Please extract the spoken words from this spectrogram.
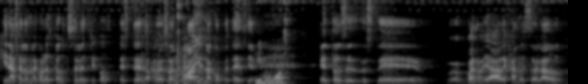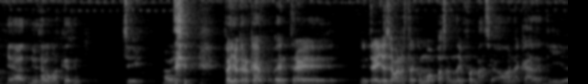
Quien hace los mejores autos eléctricos es Tesla. Por Hasta eso no hay una competencia. Primo. Entonces, este. Bueno, ya dejando esto de lado, ¿ya tienes algo más que decir? Sí. A ver. Pues yo creo que entre, entre ellos se van a estar como pasando información a cada datillo.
